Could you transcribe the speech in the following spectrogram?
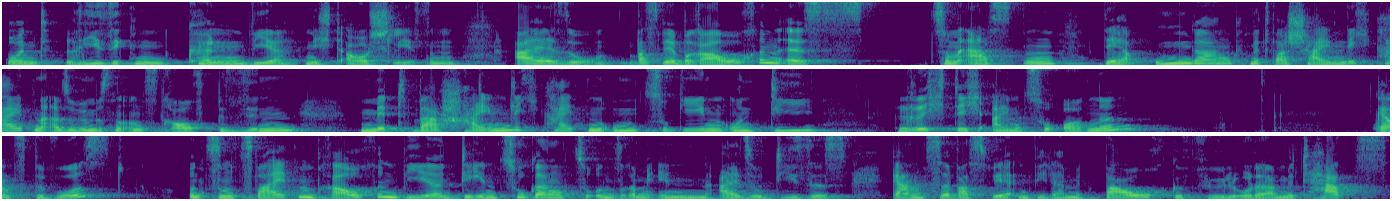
Und Risiken können wir nicht ausschließen. Also, was wir brauchen, ist zum ersten der Umgang mit Wahrscheinlichkeiten. Also wir müssen uns darauf besinnen, mit Wahrscheinlichkeiten umzugehen und die richtig einzuordnen. Ganz bewusst. Und zum Zweiten brauchen wir den Zugang zu unserem Innen, also dieses Ganze, was wir entweder mit Bauchgefühl oder mit Herz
